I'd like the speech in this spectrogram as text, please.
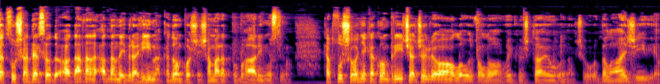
Kad sluša ders od, od Adana, Adana Ibrahima, kad on počne šamarat po Buhari i muslimu, kad sluša od nje kako on priča, čovjek gleda, Allah, Allah, šta je ovo, znači, ovo, belaj živi, jel?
